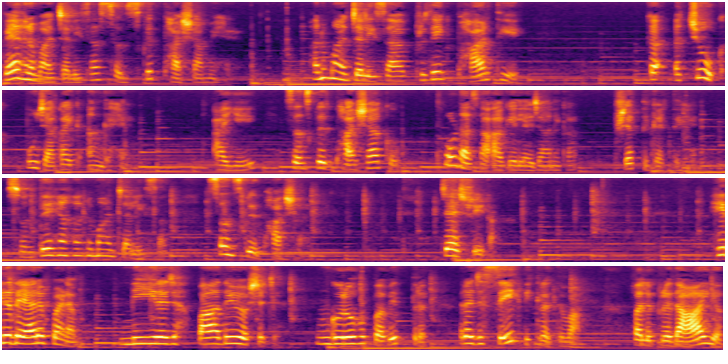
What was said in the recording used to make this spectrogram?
वह हनुमान चालीसा संस्कृत भाषा में है। हनुमान चालीसा प्रत्येक भारतीय का अचूक पूजा का एक अंग है। आइए संस्कृत भाषा को थोड़ा सा आगे ले जाने का प्रयत्न करते हैं। सुनते हैं हनुमान चालीसा, संस्कृत भाषा। जय श्री राम। हृदयार्पणम नीरज पादयोशच गुरु पवित्र, रजसेति कृत्वा, फलप्रदाय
